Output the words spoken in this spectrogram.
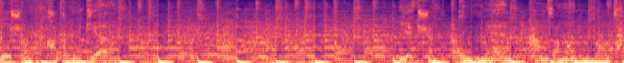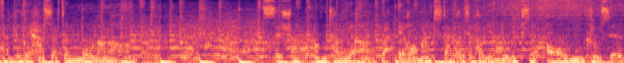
دو شب کاپادوکیا. یک شب قونیه همزمان با تولد حضرت مولانا. سه شب آنتالیا و اقامت در هتل های لوکس all inclusive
